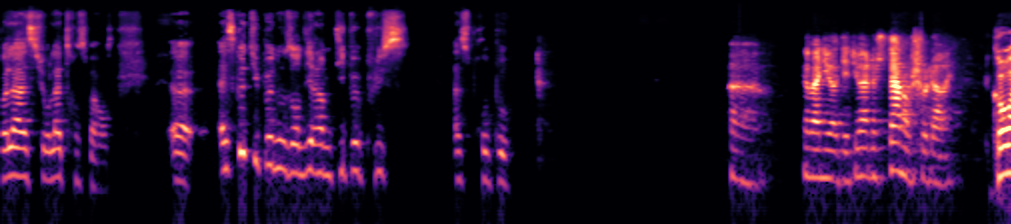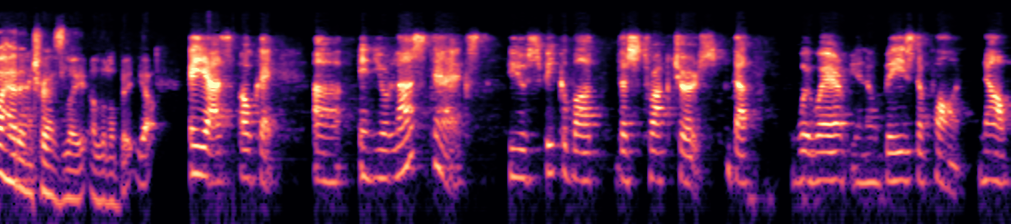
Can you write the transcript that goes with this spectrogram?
voilà, sur la transparence. Est-ce que tu peux nous en dire un petit peu plus à ce propos? Uh, Emmanuel, did you understand or should I? Go ahead and translate a little bit. Yeah. Yes, okay. Uh, in your last text, you speak about the structures that we were, you know, based upon. Now,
